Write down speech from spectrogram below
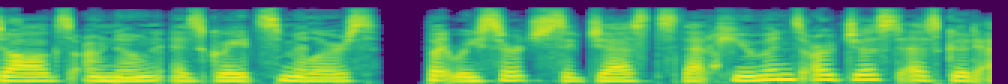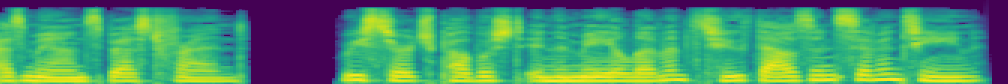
Dogs are known as great smellers, but research suggests that humans are just as good as man's best friend. Research published in the May 11, 2017,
